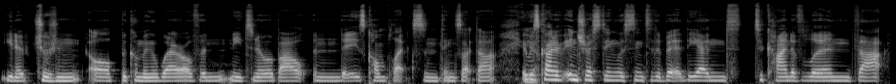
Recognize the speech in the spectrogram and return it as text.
you know, children are becoming aware of and need to know about and it is complex and things like that. It yeah. was kind of interesting listening to the bit at the end to kind of learn that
